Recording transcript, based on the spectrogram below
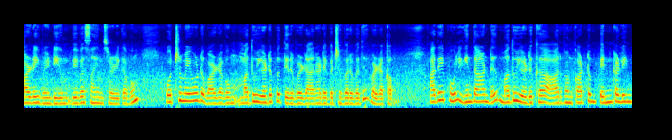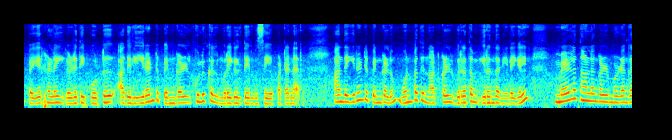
மழை வேண்டியும் விவசாயம் செழிக்கவும் ஒற்றுமையோடு வாழவும் மது எடுப்பு திருவிழா நடைபெற்று வருவது வழக்கம். அதேபோல் இந்த ஆண்டு மது எடுக்க ஆர்வம் காட்டும் பெண்களின் பெயர்களை எழுதி போட்டு அதில் இரண்டு பெண்கள் குலுக்கல் முறையில் தேர்வு செய்யப்பட்டனர். அந்த இரண்டு பெண்களும் ஒன்பது நாட்கள் விரதம் இருந்த நிலையில் மேளதாளங்கள் முழங்க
